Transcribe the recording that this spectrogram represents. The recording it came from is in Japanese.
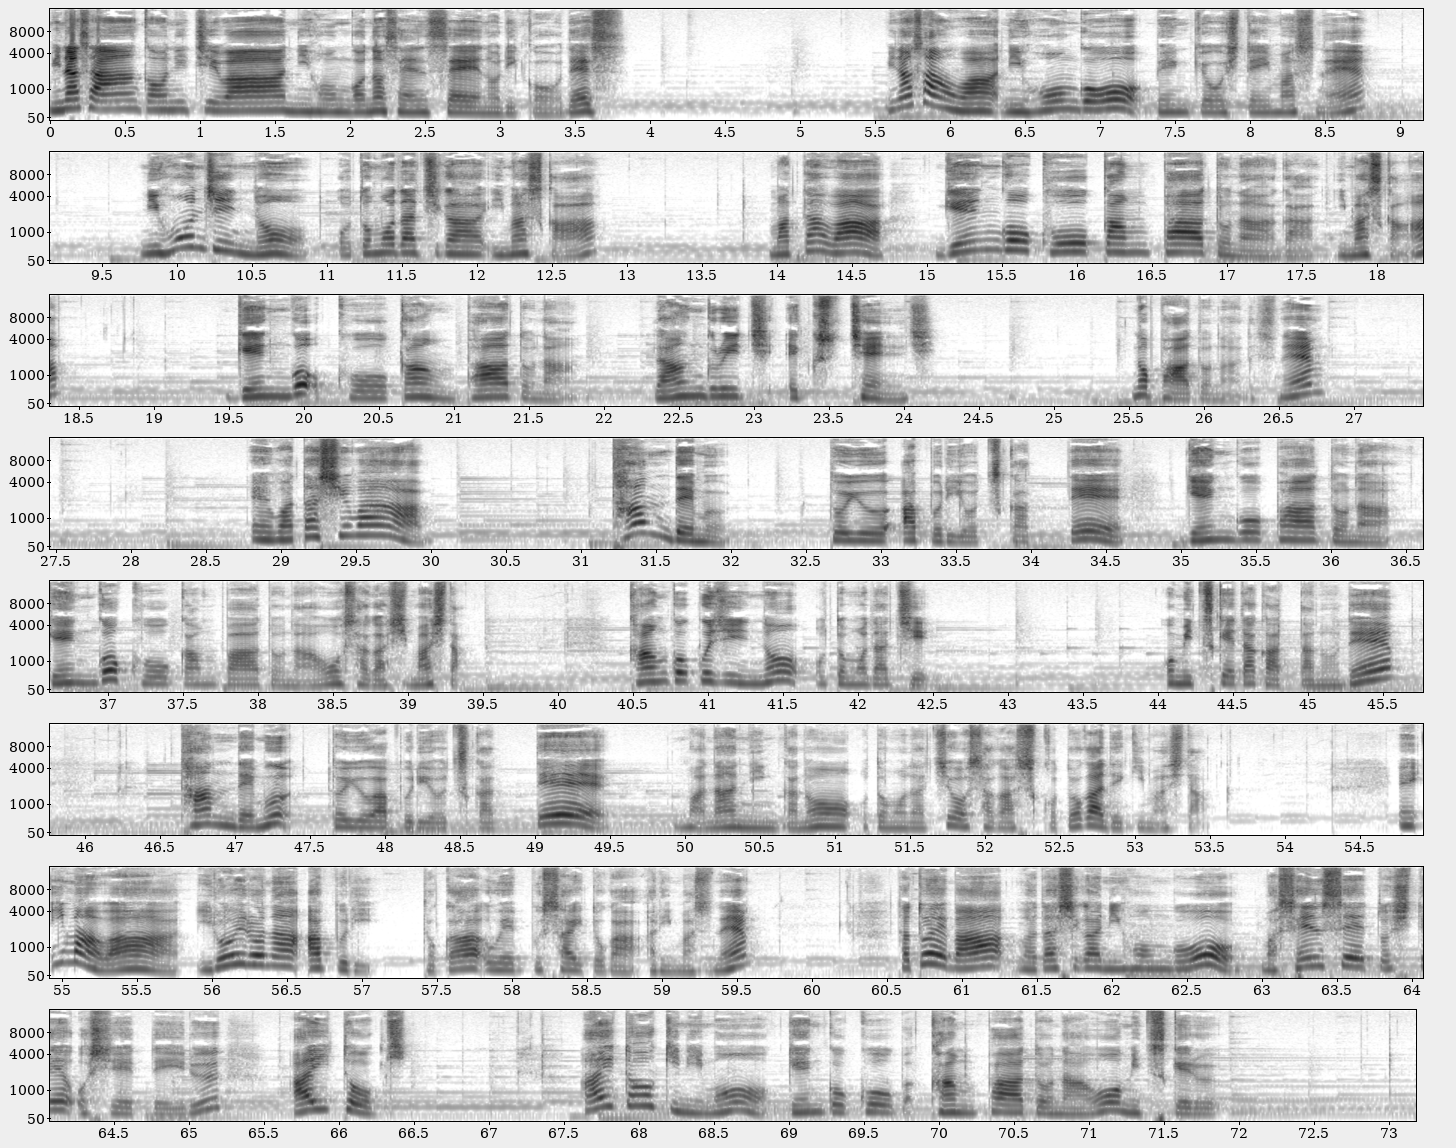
皆さん、こんにちは。日本語の先生のりこです。皆さんは日本語を勉強していますね。日本人のお友達がいますか？または言語交換パートナーがいますか？言語交換パートナー、language exchange のパートナーですね。え私はタンデムというアプリを使って言語パートナー、言語交換パートナーを探しました。韓国人のお友達を見つけたかったので、タンデムというアプリを使って、まあ、何人かのお友達を探すことができました。え今はいろいろなアプリとかウェブサイトがありますね。例えば私が日本語を、まあ、先生として教えている iTalki。iTalki にも言語交換パートナーを見つける、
